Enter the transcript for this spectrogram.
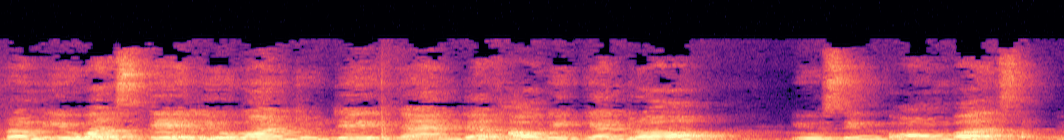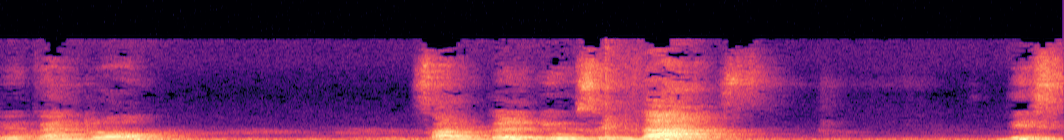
From your scale you want to take and uh, how we can draw? Using compass you can draw circle using the this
